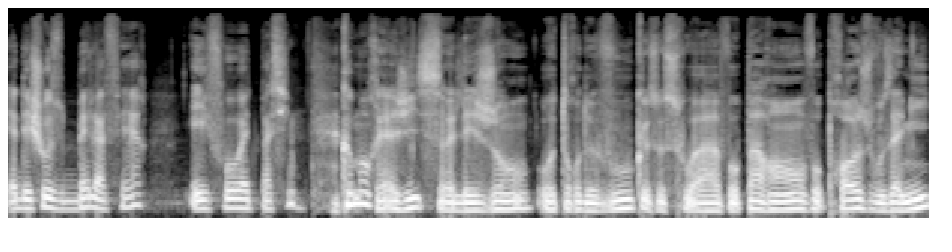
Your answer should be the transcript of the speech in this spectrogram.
il y a des choses belles à faire, et il faut être patient. Comment réagissent les gens autour de vous, que ce soit vos parents, vos proches, vos amis,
